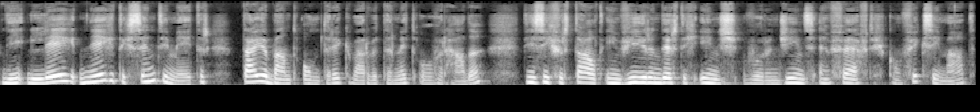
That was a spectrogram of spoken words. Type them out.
Die 90 centimeter taillebandomtrek, waar we het er net over hadden, die zich vertaalt in 34 inch voor een jeans en 50 confectiemaat,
